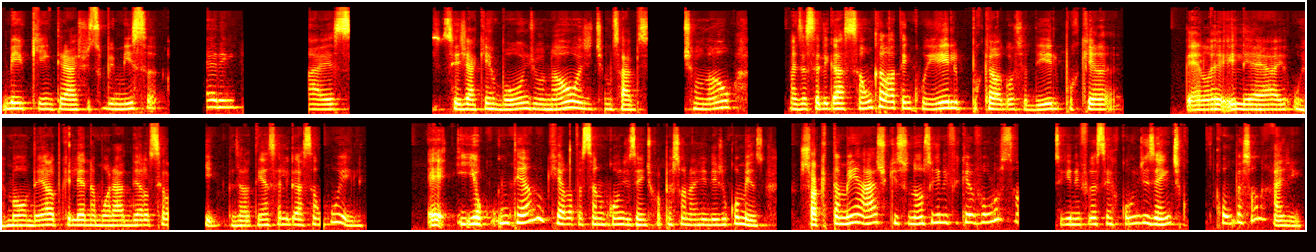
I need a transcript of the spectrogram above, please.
meio que entre aspas submissa a essa, seja quer bonde ou não, a gente não sabe se é ou não, mas essa ligação que ela tem com ele, porque ela gosta dele, porque ela, ele é o irmão dela, porque ele é namorado dela, sei lá mas ela tem essa ligação com ele. É, e eu entendo que ela está sendo condizente com a personagem desde o começo. Só que também acho que isso não significa evolução. Significa ser condizente com, com o personagem.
